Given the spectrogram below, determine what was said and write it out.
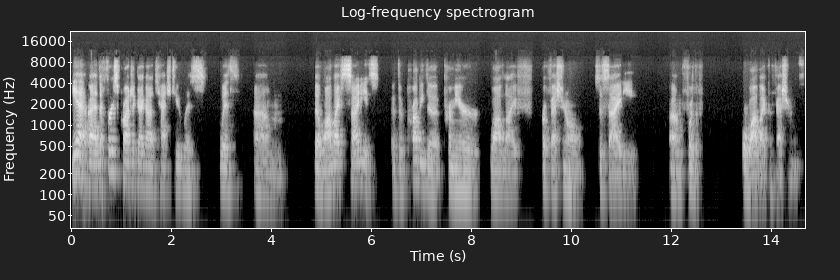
Yeah. Uh, the first project I got attached to was with, um, the Wildlife Society. It's the probably the premier wildlife professional society um, for the for wildlife professionals,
